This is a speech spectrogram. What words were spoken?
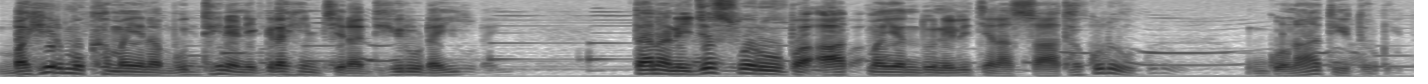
బహిర్ముఖమైన బుద్ధిని నిగ్రహించిన ధీరుడై తన నిజస్వరూప ఆత్మయందు నిలిచిన సాధకుడు గుణాతీతుడు.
